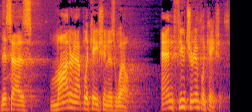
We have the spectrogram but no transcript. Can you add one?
This has modern application as well and future implications.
